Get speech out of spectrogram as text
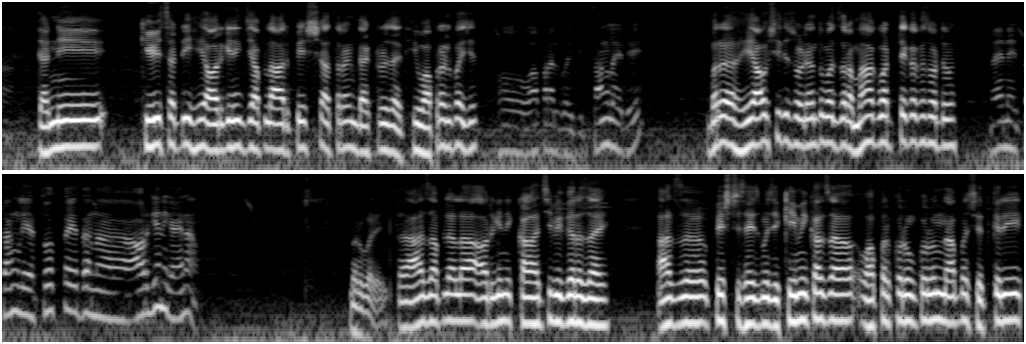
हा. त्यांनी केळीसाठी हे ऑर्गॅनिक जे आपलं आर पी एस शहात्तर आणि बॅक्टेरिया आहेत ही वापरायला पाहिजेत? हो वापरायला पाहिजे चांगलं आहे ते. बरं हे औषधी सोडल्यानं तुम्हाला जरा महाग वाटते का? कसं वाटतं नाही नाही. चांगले आहे. स्वस्त येतं ना ऑर्गॅनिक आहे ना. बरोबर आहे. तर आज आपल्याला ऑर्गॅनिक काळाची बी गरज आहे. आज पेस्टिसाईड म्हणजे केमिकलचा वापर करून करून आपण शेतकरी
